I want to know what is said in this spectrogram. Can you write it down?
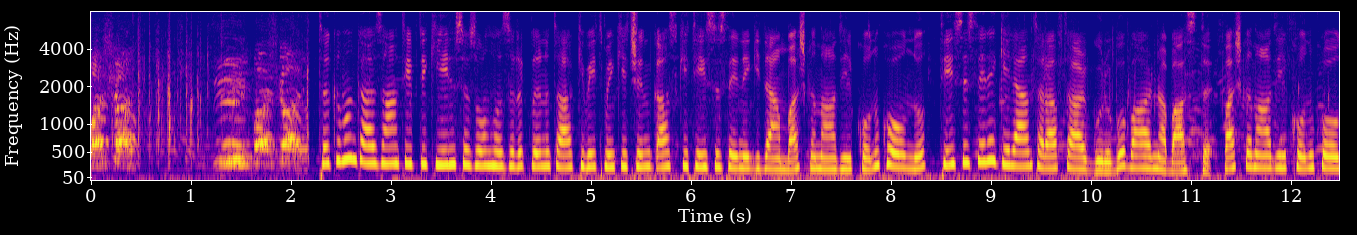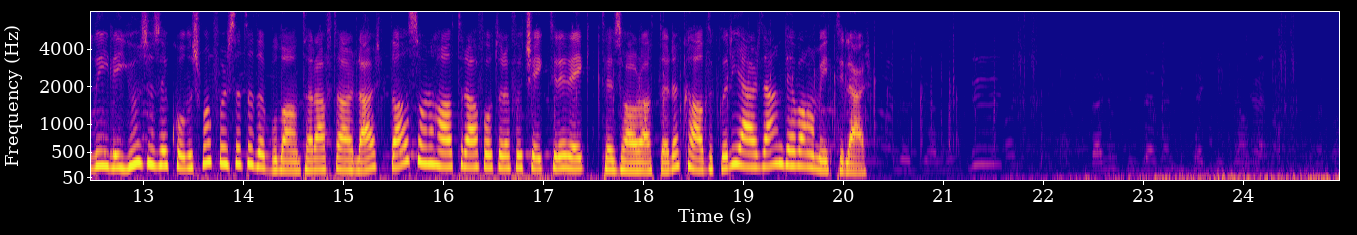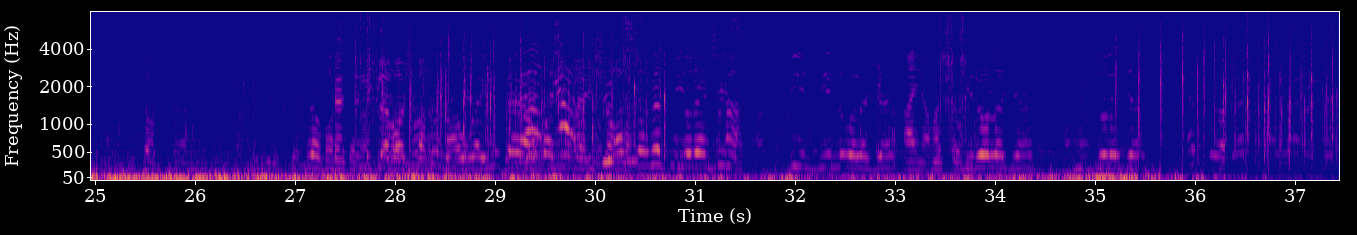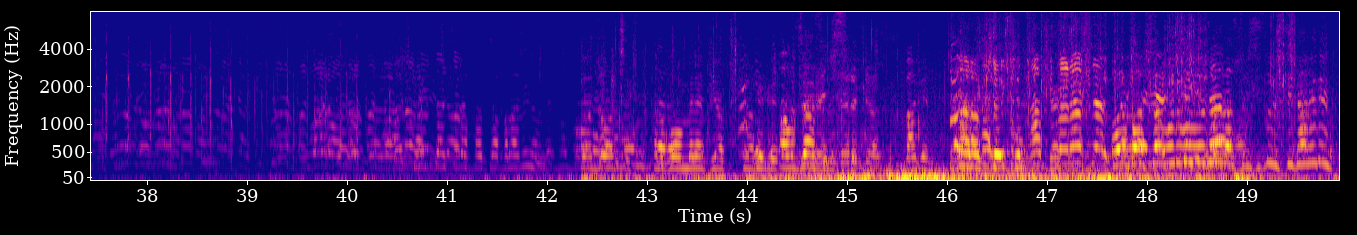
Sayın Başkan. Takımın Gaziantep'teki yeni sezon hazırlıklarını takip etmek için Gazke tesislerine giden Başkan Adil Konukoğlu, tesislere gelen taraftar grubu bağrına bastı. Başkan Adil Konukoğlu ile yüz yüze konuşma fırsatı da bulan taraftarlar, daha sonra hatıra fotoğrafı çektirerek tezahüratlarına kaldıkları yerden devam ettiler. Benim sizlerden bir tek ricam var. Statta küfür istemem. Kesinlikle başkanım. Kesinlikle inşallah. Başkanım hep biz öğrenciyiz. Biz birli olacağız. Aynen başkanım. Bir olacağız. Güçlü olacağız. Hep beraber. Başkan bir daha şöyle fotoğraf alabilir miyim? Önce onu çek. Telefon bile fiyatı falan. Alacaksınız. Bakın. Atlara sök. Oğlum başkan onu bunu nasıl? Sizi istidare edin.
